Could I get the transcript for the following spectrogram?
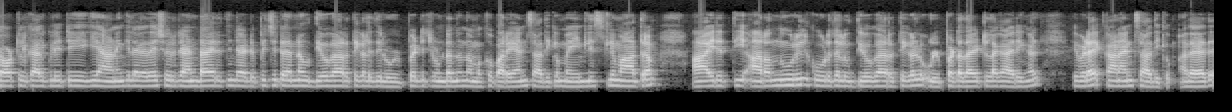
ടോട്ടൽ കാൽക്കുലേറ്റ് ചെയ്യുകയാണെങ്കിൽ ഏകദേശം ഒരു രണ്ടായിരത്തിന്റെ അടുപ്പിച്ചിട്ട് തന്നെ ഉദ്യോഗാർത്ഥികൾ ഇതിൽ ഉൾപ്പെട്ടിട്ടുണ്ടെന്ന് നമുക്ക് പറയാൻ സാധിക്കും. മെയിൻ ലിസ്റ്റിൽ മാത്രം ആയിരത്തി അറുന്നൂറിൽ കൂടുതൽ ഉദ്യോഗാർത്ഥികൾ ഉൾപ്പെട്ടതായിട്ടുള്ള കാര്യങ്ങൾ ഇവിടെ കാണാൻ സാധിക്കും. അതായത്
